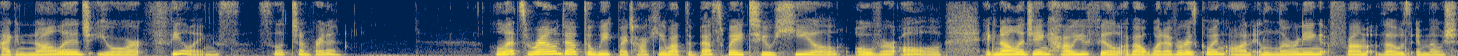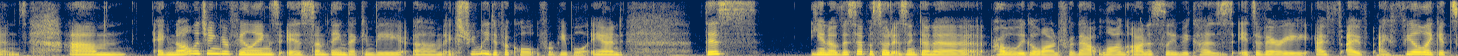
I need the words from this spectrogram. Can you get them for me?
acknowledge your feelings. So let's jump right in. Let's round out the week by talking about the best way to heal overall, acknowledging how you feel about whatever is going on and learning from those emotions. Um, acknowledging your feelings is something that can be um, extremely difficult for people. And this you know, this episode isn't to probably go on for that long, honestly, because it's a very, I, I, I feel like it's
